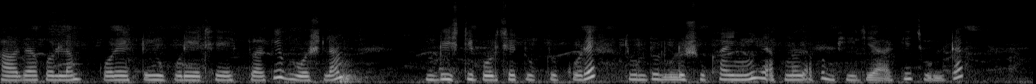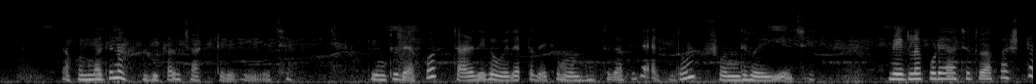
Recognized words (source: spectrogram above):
খাওয়া দাওয়া করলাম, করে একটু উপরে এসে একটু আর কি বসলাম। বৃষ্টি পড়ছে টুকটুক করে চুল টুলগুলো শুকায়নি। এখনও দেখো ভিজে আর কি চুলটা। এখন বাজে না, বিকাল চারটে বেজে গিয়েছে। কিন্তু দেখো, চারিদিকের ওয়েদারটা দেখে মনে হচ্ছে দেখো যে একদম সন্ধে হয়ে গিয়েছে। মেঘলা করে আছে তো আকাশটা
